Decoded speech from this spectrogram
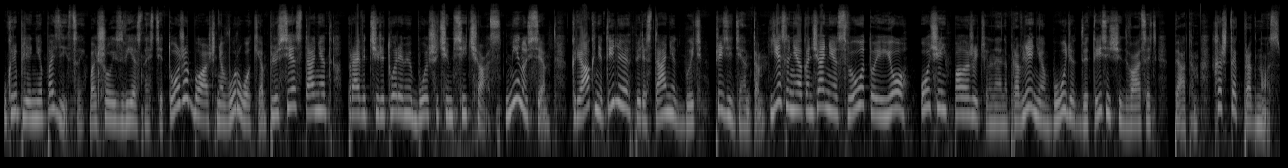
укрепления позиций, большой известности, тоже башня в уроке. В плюсе станет править территориями больше, чем сейчас. В минусе крякнет или перестанет быть президентом. Если не окончание СВО, то ее очень положительное направление будет в 2025. Хэштег прогноз.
